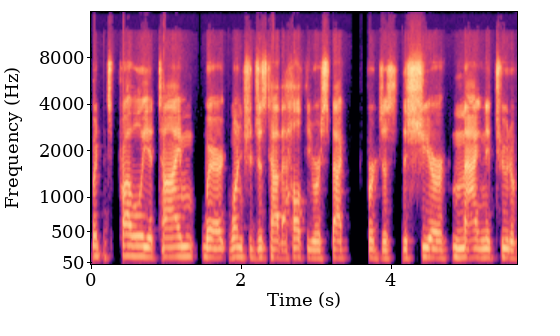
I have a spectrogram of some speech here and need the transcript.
but it's probably a time where one should just have a healthy respect for just the sheer magnitude of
